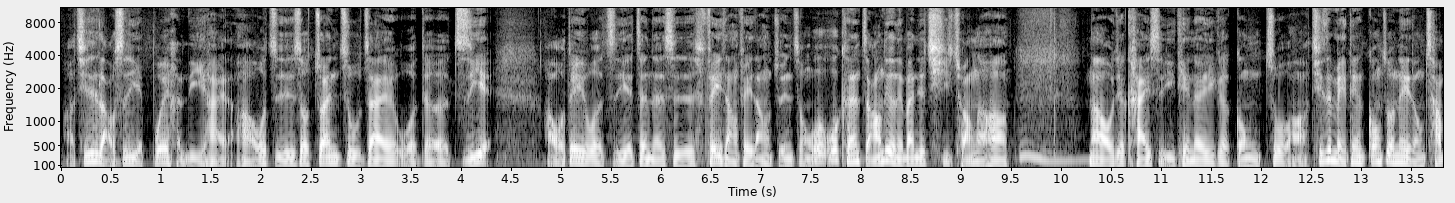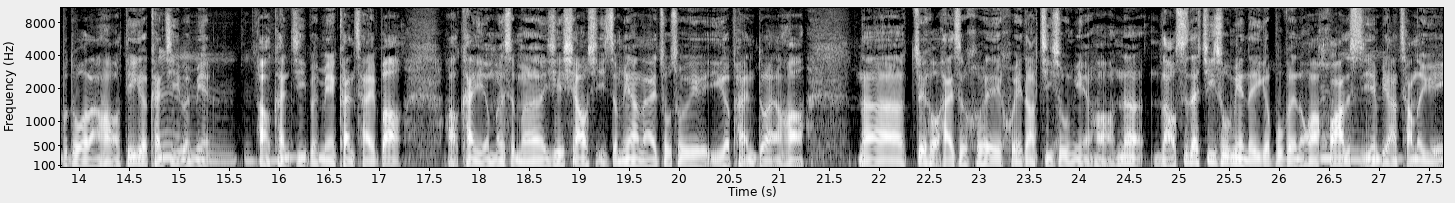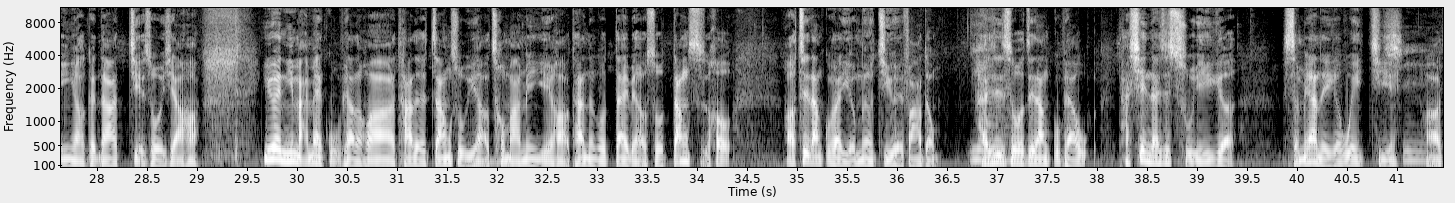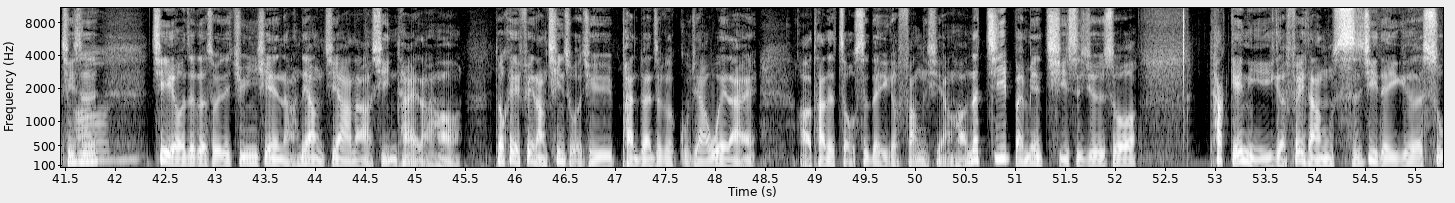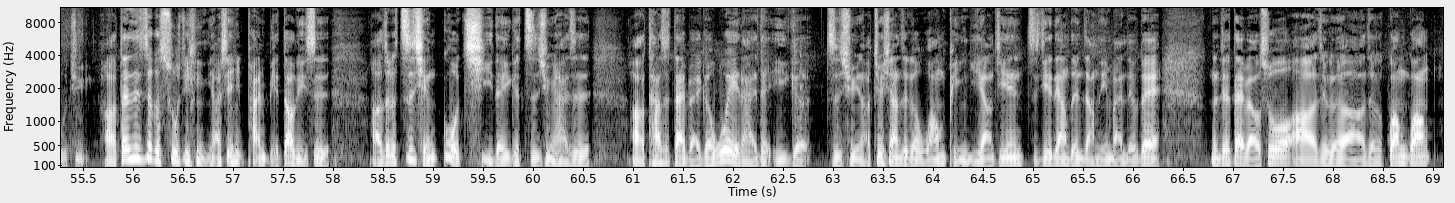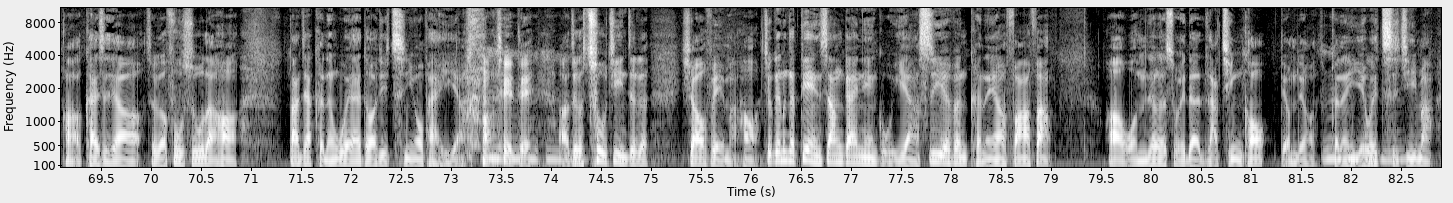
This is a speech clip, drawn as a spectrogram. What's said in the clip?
啊，其实老师也不会很厉害了哈。我只是说专注在我的职业，好，我对于我的职业真的是非常非常的尊重。我我可能早上六点半就起床了哈。嗯。那我就开始一天的一个工作哈，其实每天工作内容差不多了哈。第一个看基本面，好看基本面，看财报，好看有没有什么一些消息，怎么样来做出一个一个判断哈。那最后还是会回到技术面哈。那老师在技术面的一个部分的话，花的时间比较长的原因要跟大家解说一下哈。因为你买卖股票的话，它的张数也好，筹码面也好，它能够代表说当时候，好这张股票有没有机会发动，还是说这张股票它现在是处于一个。什么样的一个位阶啊？其实借由这个所谓的均线啊、量价啦、形态啦，哈，都可以非常清楚的去判断这个股价未来啊它的走势的一个方向哈。那基本面其实就是说。他给你一个非常实际的一个数据啊，但是这个数据你要先去判别到底是啊这个之前过期的一个资讯，还是啊它是代表一个未来的一个资讯啊？就像这个王品一样，今天直接亮灯涨停板，对不对？那就代表说啊这个啊这个观光啊开始要这个复苏了哈，大家可能未来都要去吃牛排一样，对对啊这个促进这个消费嘛哈，就跟那个电商概念股一样，四月份可能要发放。啊，我们这个所谓的拉清空，对不对？可能也会刺激嘛。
